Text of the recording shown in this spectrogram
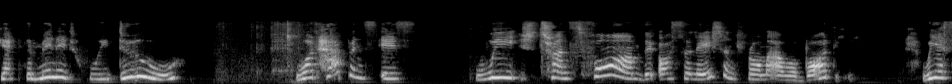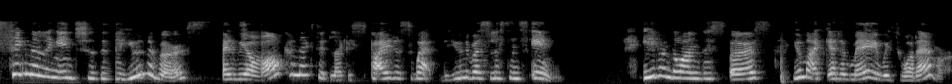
Yet the minute we do, what happens is we transform the oscillation from our body we are signaling into the universe and we are all connected like a spider's web. The universe listens in. Even though on this earth you might get away with whatever.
